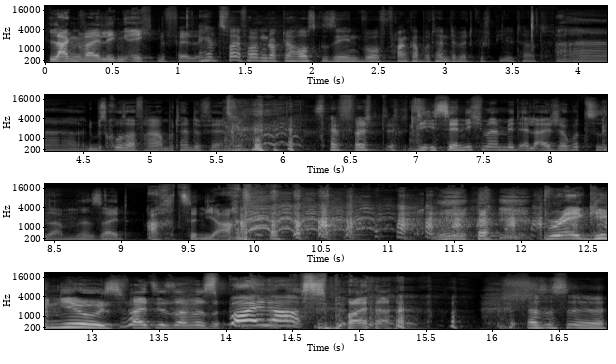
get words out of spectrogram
langweiligen, echten Fälle. Ich habe zwei Folgen Dr. House gesehen, wo Franka Potente mitgespielt hat. Ah, du bist großer Franka Potente-Fan, ne? Selbstverständlich. Die ist ja nicht mehr mit Elijah Wood zusammen, ne? Seit 18 Jahren. Breaking News, falls ihr es einfach so. Spoiler! Spoiler. Das ist, äh,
